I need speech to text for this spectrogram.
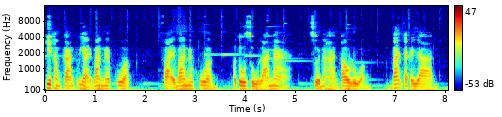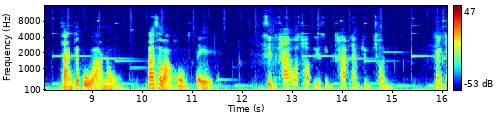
ที่ทำการผู้ใหญ่บ้านแม่พวก ฝ่ายบ้านแม่พวก ประตูสู่ล้านนาศูนอาหารเตาหลวง บ้านจักรยาน ศาลเจ้าปู่อานง ป้าสว่างโฮมสเตย์ สินค้าโอท็อปหรือสินค้าประจำชุมชน กางเก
